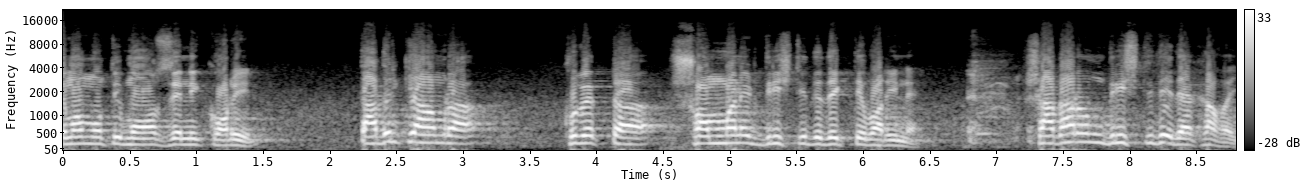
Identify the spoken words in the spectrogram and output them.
এমামতি মহাজেনি করেন, তাদেরকে আমরা খুব একটা সম্মানের দৃষ্টিতে দেখতে পারি না সাধারণ দৃষ্টিতে দেখা হয়।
